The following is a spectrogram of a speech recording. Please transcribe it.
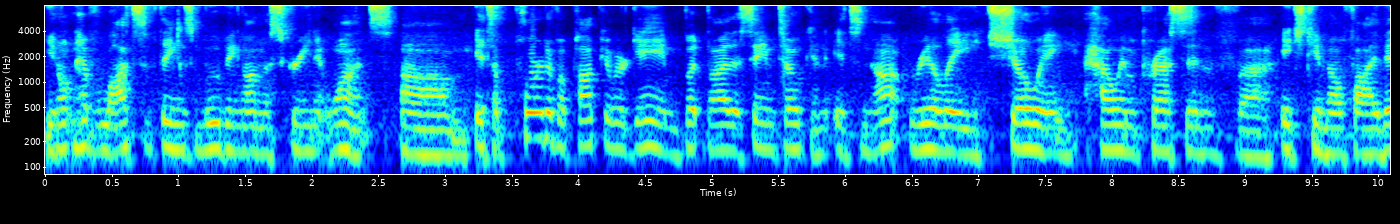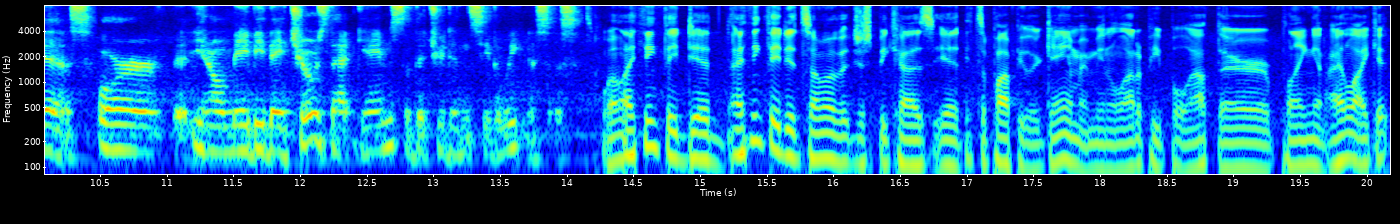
You don't have lots of things moving on the screen at once. Um, it's a port of a popular game, but by the same token, it's not really showing how impressive uh, HTML5 is. Or, you know, maybe they chose that game so that you didn't see the weaknesses. Well, I think they did. I think they did some of it just because it, it's a popular game. I mean, a lot of people out there playing it. I like it.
